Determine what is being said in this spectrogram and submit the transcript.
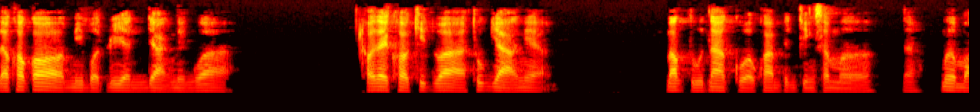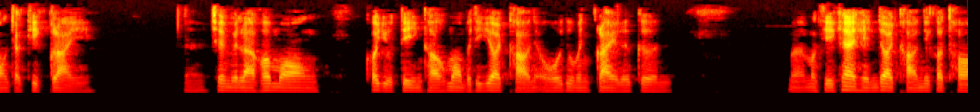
แล้วเขาก็มีบทเรียนอย่างหนึ่งว่า เขาได้ข้อคิดว่าทุกอย่างเนี่ย มักดูน่ากลัวความเป็นจริงเสมอนะเมื่อมองจากที่ไกลเช่นเวลาเขามองเขาอยู่ตีนเขามองไปที่ยอดเขาเนี่ยโอ้ดูมันไกลเหลือเกิน บางทีแค่เห็นยอดเขานี่ก็ท้อ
